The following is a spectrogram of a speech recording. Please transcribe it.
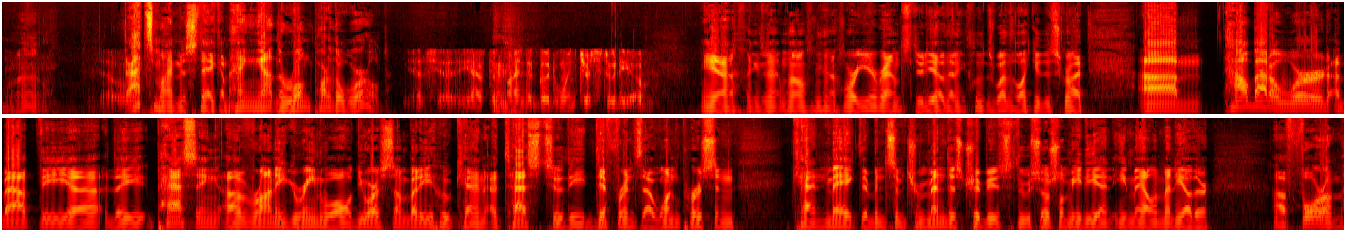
Wow. So, That's my mistake. I'm hanging out in the wrong part of the world. Yes, you, you have to find a good winter studio. Yeah, exactly. Well, yeah, or year-round studio that includes weather like you described. Um, how about a word about the uh, the passing of Ronnie Greenwald? You are somebody who can attest to the difference that one person can make. There have been some tremendous tributes through social media and email and many other uh, forum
